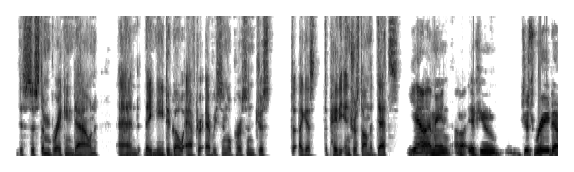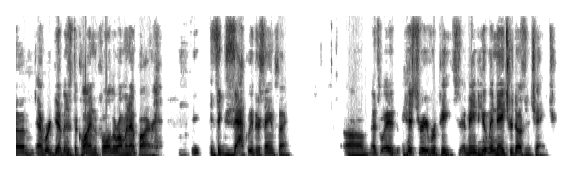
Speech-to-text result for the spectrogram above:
the system breaking down, and they need to go after every single person just, to, I guess, to pay the interest on the debts? Yeah, I mean, uh, if you just read uh, Edward Gibbon's Decline and Fall of the Roman Empire, mm-hmm. it's exactly the same thing. Um, that's why history repeats. I mean, human nature doesn't change.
